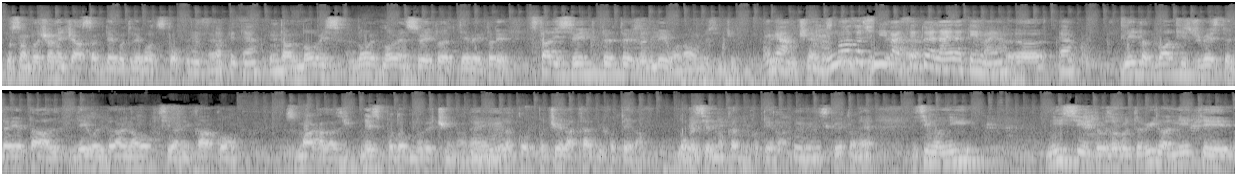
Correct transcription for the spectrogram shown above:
bilo samo vprašanje časa, kdaj bo treba odstopiti. Odstopiti, ja. V Ta novi, s- nov, novem svetu RTV, torej stari svet, to, je- to je zanimivo, no, mislim, če, če Ja. začnemo No, začniva, vse to je najna tema. Ja. Eh, Ja. Leta 2000 veste, da je ta levo-liberalna opcija nekako zmagala z nespodobno večino ne, Mhm. in bi lahko počela, kar bi hotela, dobesedno, kar bi hotela, Mhm. mm diskreto, ne. Recimo, ni, nisi do- zagotovila niti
